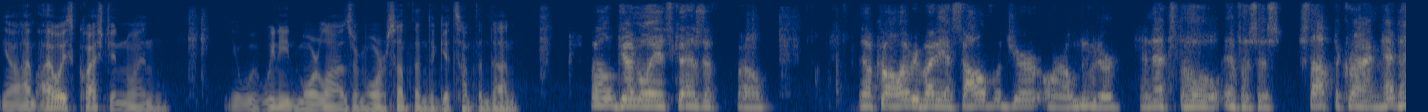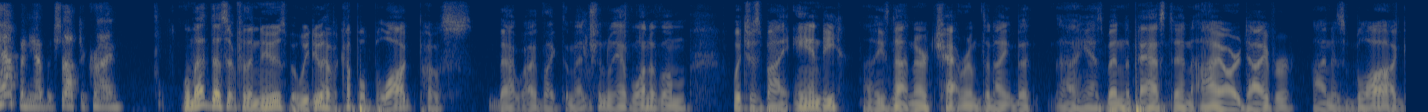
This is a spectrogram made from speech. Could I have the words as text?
you know I'm, I always question when you know, we, we need more laws or more something to get something done. Well, generally it's because of well, they'll call everybody a salvager or a looter, and that's the whole emphasis. Stop the crime. Hadn't happened yet, but stop the crime. Well, that does it for the news, but we do have a couple blog posts that I'd like to mention. We have one of them, which is by Andy. Uh, he's not in our chat room tonight, but uh, he has been in the past, an IR diver on his blog.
